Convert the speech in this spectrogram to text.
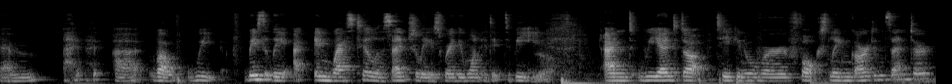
Um, uh, well, we basically uh, in West Hill essentially is where they wanted it to be Yeah. And we ended up taking over Fox Lane Garden Centre,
